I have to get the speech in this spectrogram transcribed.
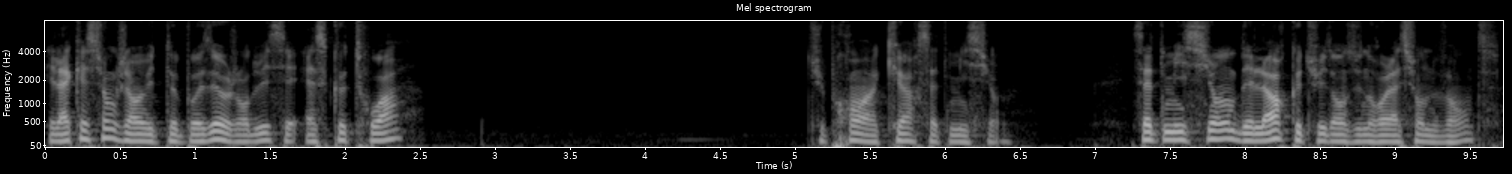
Et la question que j'ai envie de te poser aujourd'hui, c'est est-ce que toi, tu prends à cœur cette mission? Cette mission dès lors que tu es dans une relation de vente,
